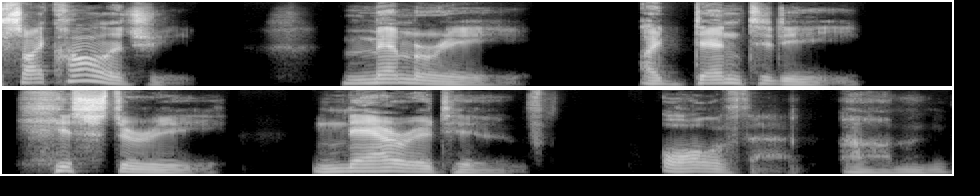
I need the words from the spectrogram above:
psychology, memory, identity, history, narrative, all of that. Um,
